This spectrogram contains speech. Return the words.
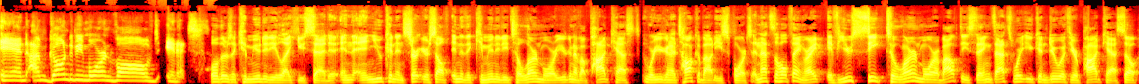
and I'm going to be more involved in it. Well, there's a community, like you said, and, and you can insert yourself into the community to learn more. You're going to have a podcast where you're going to talk about esports. And that's the whole thing, right? If you seek to learn more about these things, that's what you can do with your podcast. So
